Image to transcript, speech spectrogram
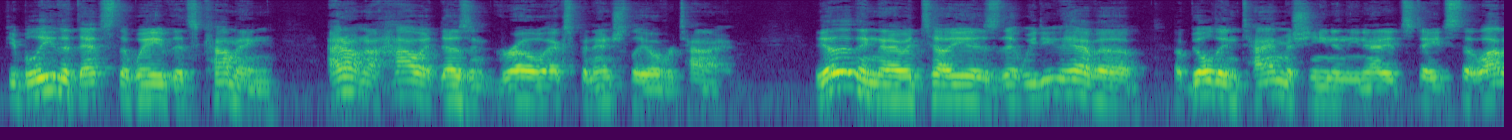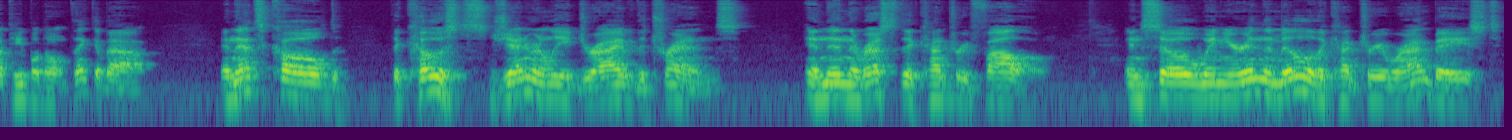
if you believe that that's the wave that's coming, I don't know how it doesn't grow exponentially over time. The other thing that I would tell you is that we do have a, a built in time machine in the United States that a lot of people don't think about, and that's called the coasts generally drive the trends, and then the rest of the country follow. And so when you're in the middle of the country where I'm based,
